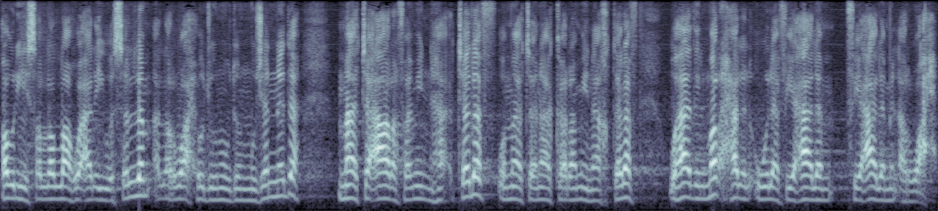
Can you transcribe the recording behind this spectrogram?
قوله صلى الله عليه وسلم الأرواح جنود مجندة ما تعارف منها ائتلف وما تناكر منها اختلف. وهذه المرحلة الأولى في عالم في عالم الأرواح.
